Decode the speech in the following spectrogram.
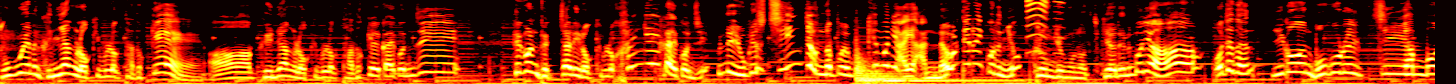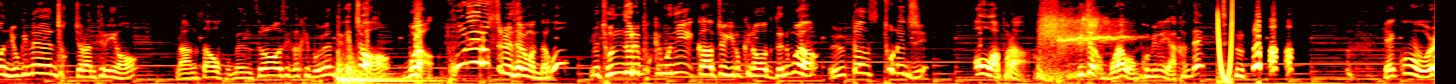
도구에는 그냥 럭키블럭 5개? 아 그냥 럭키블럭 5개를 깔 건지 행운 100짜리 럭키블럭 1개를 깔 건지 근데 여기서 진짜 운 나쁘면 포켓몬이 아예 안 나올 때도 있거든요 그런 경우는 어떻게 해야 되는 거냐 어쨌든 이건 뭐 고를지 한번 여기는 적절한 트레이너 랑 싸워보면서 생각해보면 되겠죠 뭐야 토네로스를 사용한다고? 이거 전설의 포켓몬이 갑자기 이렇게 나와도 되는 거야? 일단 스톤에지 어우 아파라 진짜 뭐야 원콤이는 약한데? 개꿀?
